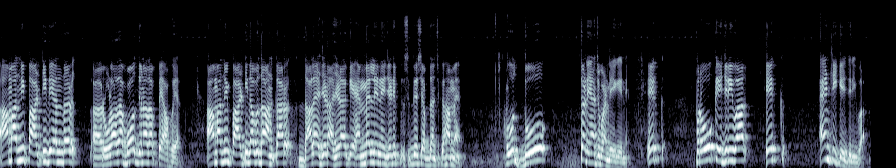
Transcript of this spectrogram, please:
ਆਮ ਆਦਮੀ ਪਾਰਟੀ ਦੇ ਅੰਦਰ ਅ, ਰੌਲਾ ਦਾ ਬਹੁਤ ਦਿਨਾਂ ਦਾ ਪਿਆ ਹੋਇਆ। ਆਮ ਆਦਮੀ ਪਾਰਟੀ ਦਾ ਵਿਧਾਨਕਾਰ ਦਲ ਹੈ ਜਿਹੜਾ ਜਿਹੜਾ ਕਿ ਐਮਐਲਏ ਨੇ ਜਿਹੜੇ ਸਿੱਧੇ ਸ਼ਬਦਾਂ 'ਚ ਕਹਾਂ ਮੈਂ ਉਹ ਦੋ ਧੜਿਆਂ 'ਚ ਵੰਡੇ ਗਏ ਨੇ। ਇੱਕ ਪ੍ਰੋ ਕੇਜਰੀਵਾਲ ਇੱਕ ਐਂਟੀ ਕੇਜਰੀਵਾਲ।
